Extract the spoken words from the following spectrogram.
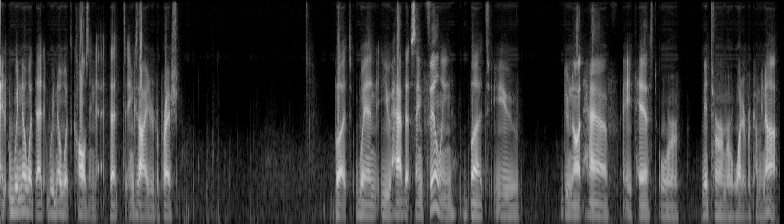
and we know what that we know what's causing that that anxiety or depression. But when you have that same feeling, but you do not have a test or midterm or whatever coming up,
